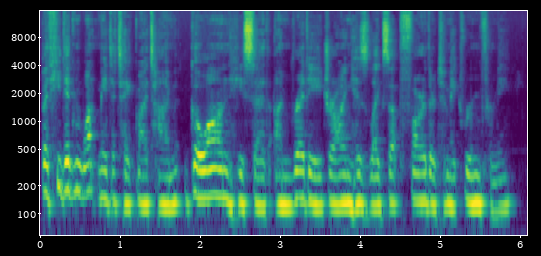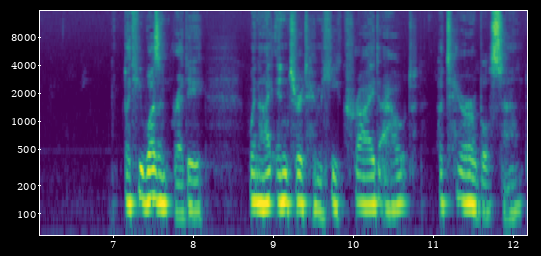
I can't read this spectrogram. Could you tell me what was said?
But he didn't want me to take my time. Go on, he said. I'm ready, drawing his legs up farther to make room for me. But he wasn't ready. When I entered him, he cried out, a terrible sound.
